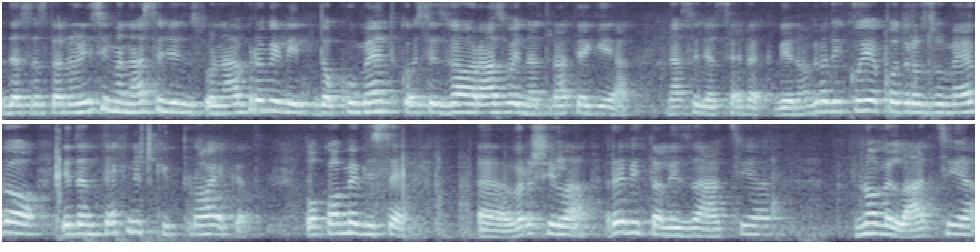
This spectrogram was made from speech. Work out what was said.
da sa stanovnicima naselja smo napravili dokument koji se zvao Razvojna strategija naselja Sedak Vinograd i koji je podrazumevao jedan tehnički projekat po kome bi se e, vršila revitalizacija, novelacija,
